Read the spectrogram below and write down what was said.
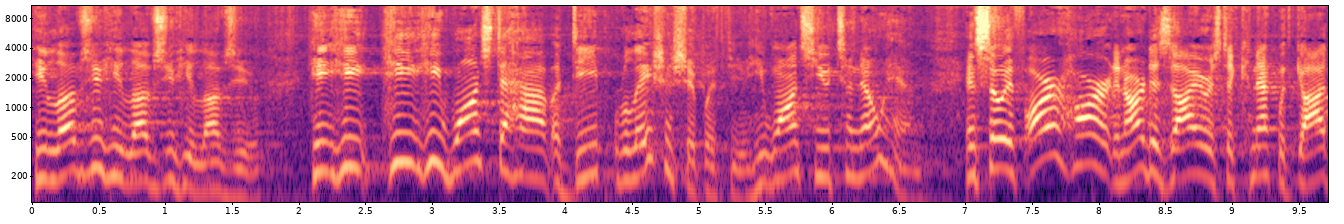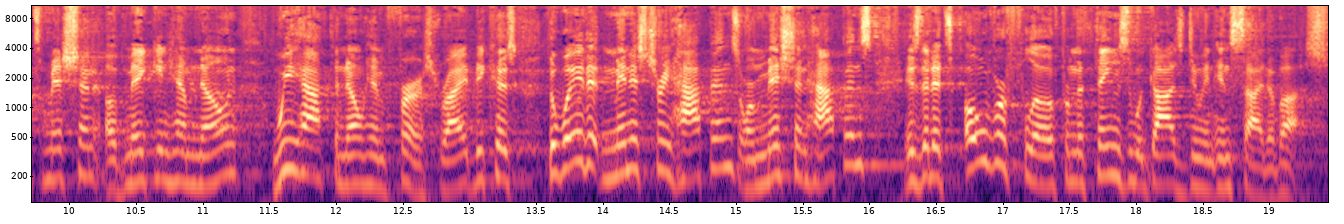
He loves you, He loves you, He loves you. He, he, he, he wants to have a deep relationship with you. He wants you to know Him. And so, if our heart and our desire is to connect with God's mission of making Him known, we have to know Him first, right? Because the way that ministry happens or mission happens is that it's overflow from the things that God's doing inside of us.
